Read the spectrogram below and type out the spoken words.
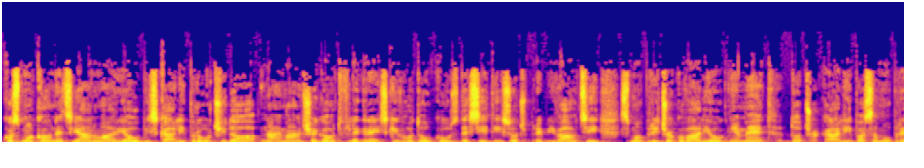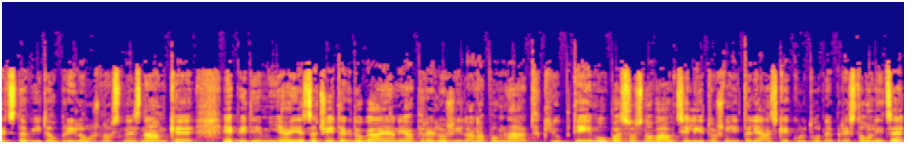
Ko smo konec januarja obiskali Pročido, najmanjšega od flegrejskih otokov z deset tisoč prebivalci, smo pričakovali ognjemet, dočakali pa samo predstavitev priložnostne znamke. Epidemija je začetek dogajanja preložila na pomlad, kljub temu pa so snovalci letošnje italijanske kulturne prestolnice,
